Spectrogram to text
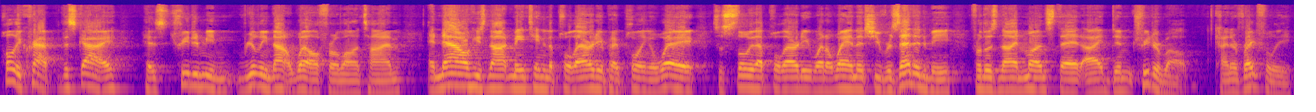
holy crap, this guy has treated me really not well for a long time, and now he's not maintaining the polarity by pulling away. So slowly that polarity went away, and then she resented me for those nine months that I didn't treat her well, kind of rightfully.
